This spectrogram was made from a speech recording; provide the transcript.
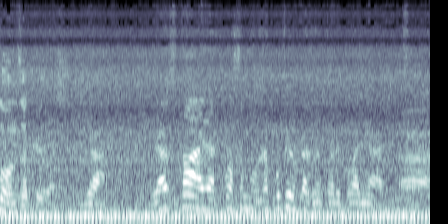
Шклом закрилась. Я. Я знаю, я просто ну, вже бутилка не переклоняє. А.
